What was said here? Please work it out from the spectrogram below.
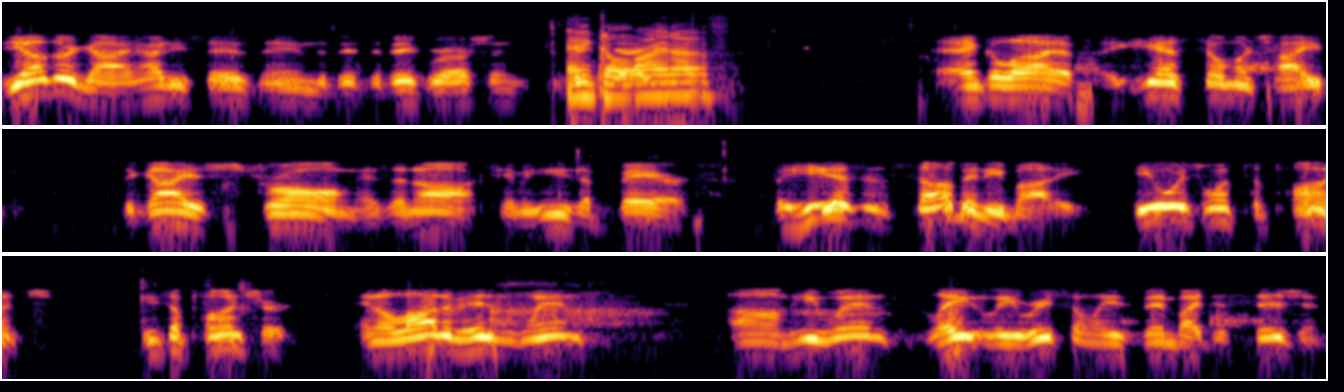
The other guy, how do you say his name? The the big Russian. Ankalaev. Ankalaev. He has so much hype. The guy is strong as an ox. I mean, he's a bear, but he doesn't sub anybody. He always wants to punch. He's a puncher, and a lot of his wins, um, he wins lately. Recently, has been by decision.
